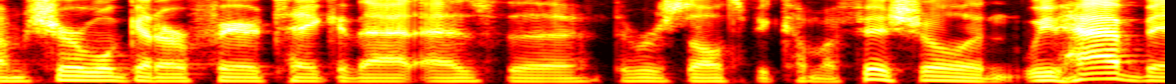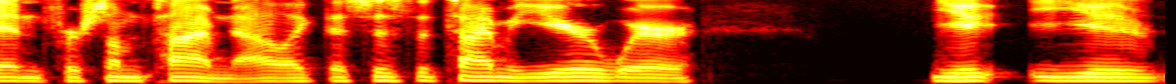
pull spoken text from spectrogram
I'm sure we'll get our fair take of that as the the results become official, and we have been for some time now. Like this is the time of year where you you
